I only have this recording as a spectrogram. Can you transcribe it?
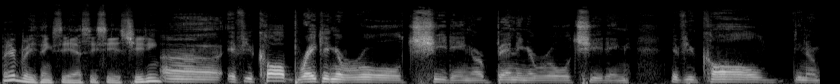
but everybody thinks the SEC is cheating. Uh, if you call breaking a rule cheating or bending a rule cheating, if you call you know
